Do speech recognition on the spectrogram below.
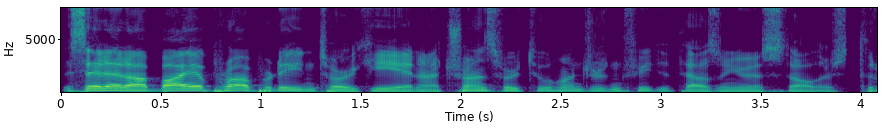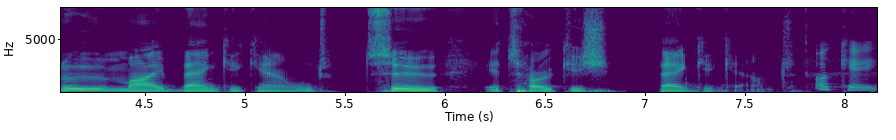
They say that I buy a property in Turkey and I transfer two hundred and fifty thousand US dollars through my bank account to a Turkish bank account. Okay,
